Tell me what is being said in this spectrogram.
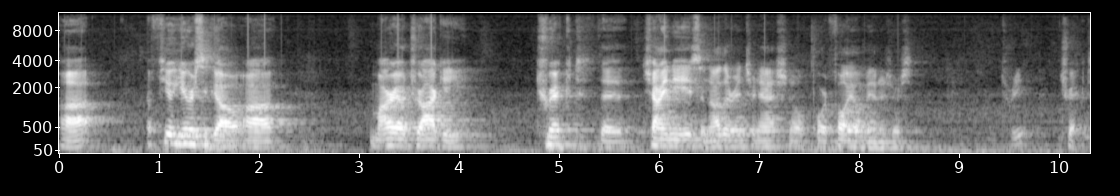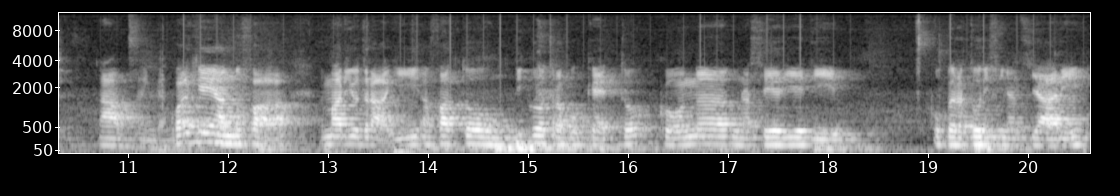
Uh, a few years ago, uh, Mario Draghi tricked the Chinese and other international portfolio managers. Tricked. Ah, qualche anno fa Mario Draghi ha fatto un piccolo trabocchetto con una serie di operatori finanziari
